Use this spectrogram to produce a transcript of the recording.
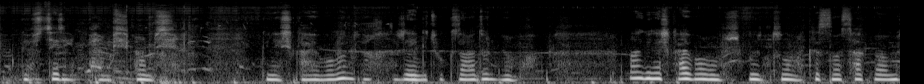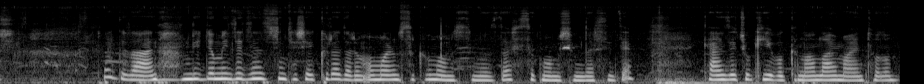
Şimdi göstereyim pembiş pembiş. Güneş kaybolunca rengi çok güzel durmuyor mu? Aa, güneş kaybolmamış. Bulutunun arkasına saklanmış. Çok güzel. Videomu izlediğiniz için teşekkür ederim. Umarım sıkılmamışsınızdır. Sıkmamışımdır sizi. Kendinize çok iyi bakın. Allah'a emanet olun.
